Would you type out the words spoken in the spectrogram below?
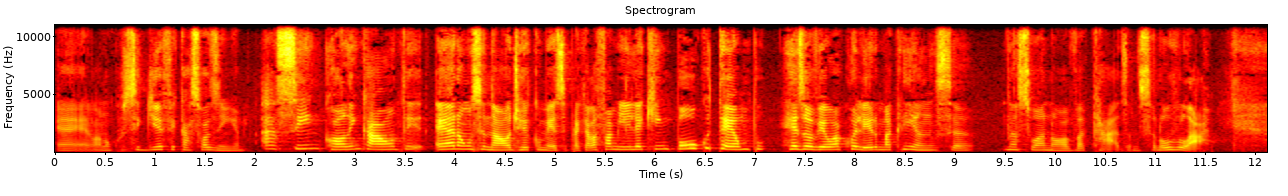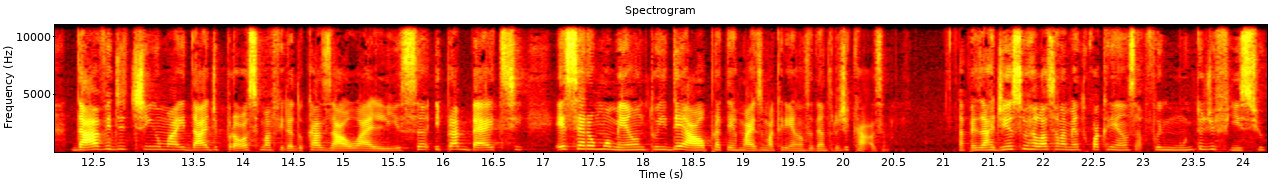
É, ela não conseguia ficar sozinha. Assim, Colin County era um sinal de recomeço para aquela família que, em pouco tempo, resolveu acolher uma criança na sua nova casa, no seu novo lar. David tinha uma idade próxima à filha do casal, a Alissa, e para Betsy, esse era o momento ideal para ter mais uma criança dentro de casa. Apesar disso, o relacionamento com a criança foi muito difícil,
